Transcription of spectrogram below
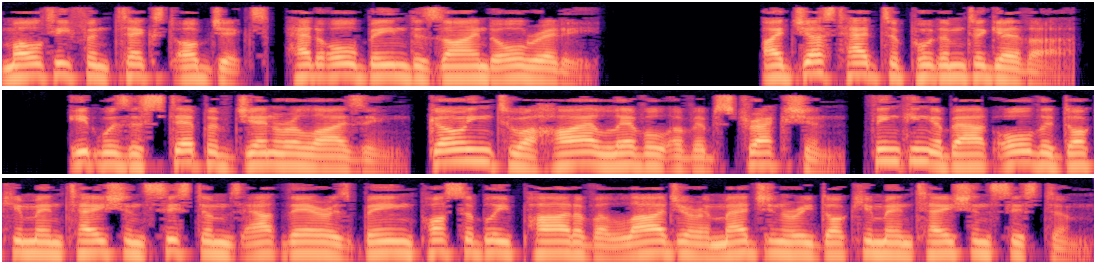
multifont text objects, had all been designed already. I just had to put them together. It was a step of generalizing, going to a higher level of abstraction, thinking about all the documentation systems out there as being possibly part of a larger imaginary documentation system.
